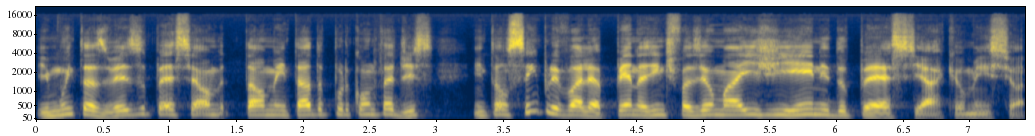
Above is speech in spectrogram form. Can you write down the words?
E muitas vezes o PSA está aumentado por conta disso. Então, sempre vale a pena a gente fazer uma higiene do PSA, que eu menciono.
